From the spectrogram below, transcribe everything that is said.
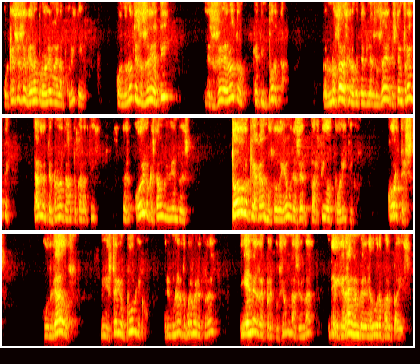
porque eso es el gran problema de la política. Cuando no te sucede a ti, le sucede al otro, ¿qué te importa? Pero no sabes que lo que te, le sucede que está enfrente, tarde o temprano te va a tocar a ti. Hoy lo que estamos viviendo es todo lo que hagamos o dejemos de hacer partidos políticos, cortes, juzgados, Ministerio Público, Tribunal Supremo Electoral, tiene repercusión nacional de gran envergadura para el país.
